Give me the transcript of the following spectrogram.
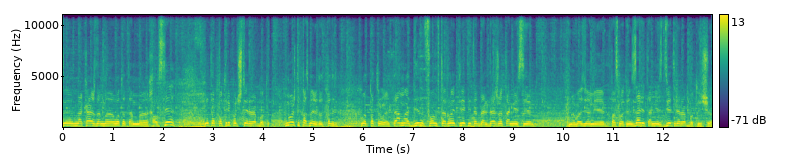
э, на каждом э, вот этом э, холсте где-то по три, по четыре работы. Можете посмотреть, вот, посмотрите, вот потрогать. Там один фон, второй, третий и так далее. Даже вот там, если мы возьмем и посмотрим сзади, там есть две-три работы еще.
